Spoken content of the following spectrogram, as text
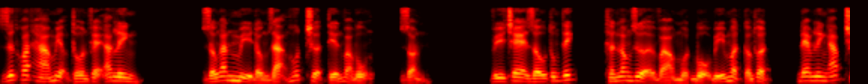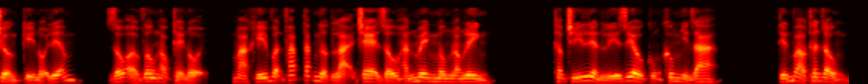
dứt khoát há miệng thôn vệ ác linh. Giống ăn mì đồng dạng hút trượt tiến vào bụng, giòn. Vì che giấu tung tích, thần long dựa vào một bộ bí mật cấm thuật, đem linh áp trưởng kỳ nội liễm, giấu ở vô ngọc thể nội mà khí vận pháp tắc ngược lại che giấu hắn mênh mông long linh. Thậm chí liền lý diêu cũng không nhìn ra. Tiến vào thân rồng,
